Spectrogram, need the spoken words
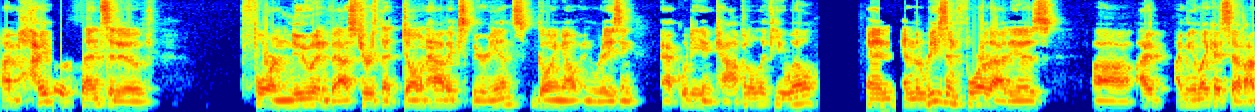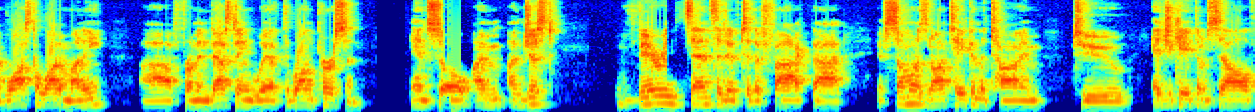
I'm hypersensitive for new investors that don't have experience going out and raising equity and capital, if you will. And and the reason for that is, uh, I I mean, like I said, I've lost a lot of money uh, from investing with the wrong person. And so I'm I'm just very sensitive to the fact that if someone has not taken the time to educate themselves,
